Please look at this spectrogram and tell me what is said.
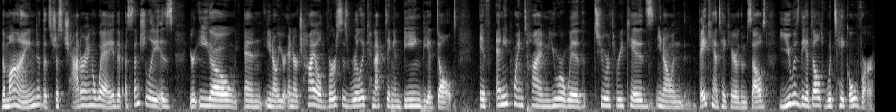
the mind that's just chattering away that essentially is your ego and you know your inner child versus really connecting and being the adult if any point in time you are with two or three kids, you know, and they can't take care of themselves, you as the adult would take over.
